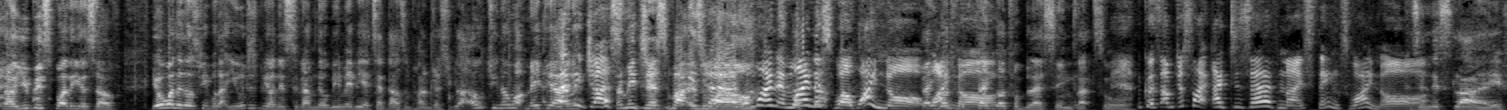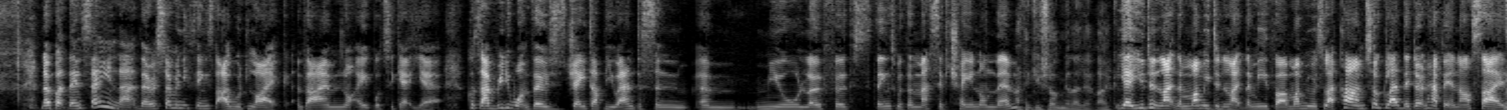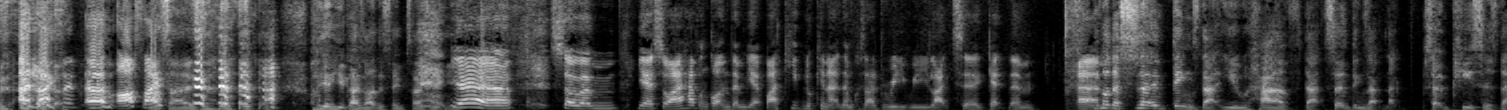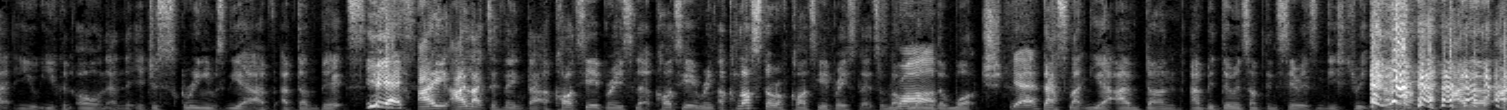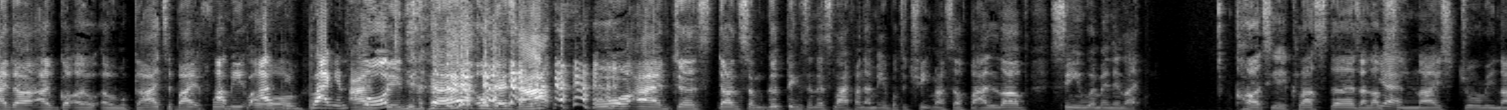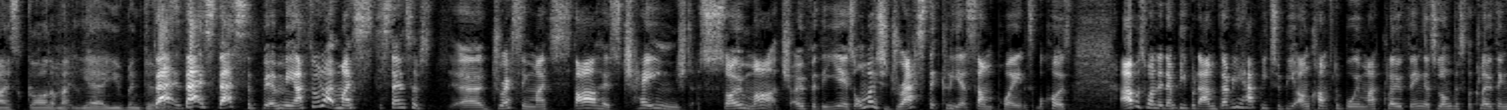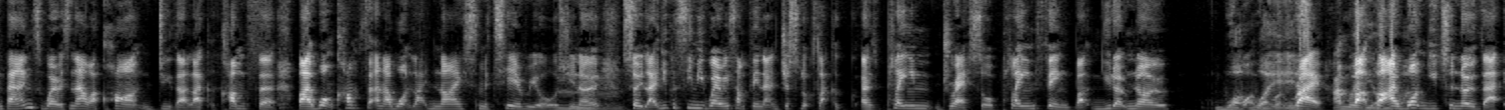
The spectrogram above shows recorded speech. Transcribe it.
no, you've been spoiling yourself. You're one of those people that you'll just be on Instagram. There'll be maybe a ten thousand pound dress. You'll be like, oh, do you know what? Maybe I Let me just- let me just might as well. mine, mine as well. Why not? Thank Why God not? For, thank God for blessings. That's all. Because I'm just like, I deserve nice things. Why not? Because in this life, No, but then saying that, there are so many things that I would like that I'm not able to get yet. Because I really want those J.W. Anderson um, mule loafers things with a massive chain on them. I think you showed me and I didn't like it. Yeah, you didn't like them. Mummy didn't like them either. Mummy was like, oh, I'm so glad they don't have it in our size. And I said, um, our Our size? size. oh yeah, you guys are the same size, aren't you? Yeah. So, um, yeah, so I haven't gotten them yet, but I keep looking at them because I'd really, really like to get them. Um, You know, there's certain things that you have that certain things that like certain pieces that you you can own, and it just screams, yeah, I've I've done bits. yes. I, I like to think that a Cartier bracelet, a Cartier ring, a cluster of Cartier bracelets, as long with a watch. Yeah. That's like, yeah, I've done, I've been doing something serious in these streets. Either, either, either I've got a, a guy to buy it for I've, me, or I've been banging fraud. been, or there's that, or I've just done some good things in this life and I'm able to treat myself. But I love seeing women in like Cartier clusters. I love Yeah. seeing nice jewelry, nice gold. I'm like, yeah, you've been doing that that's that's a bit of me. I feel like my sense of uh, dressing, my style has changed so much over the years, almost drastically at some points. Because I was one of them people that I'm very happy to be uncomfortable in my clothing as long as the clothing bangs. Whereas now I can't do that, like comfort. But I want comfort and I want like nice materials, you know. So like you could see me wearing something that just looks like a, a plain dress or plain thing, but you don't know what what it is. right. I'm with but you but I one. want you to know that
